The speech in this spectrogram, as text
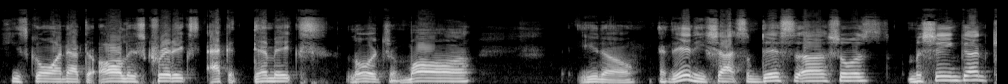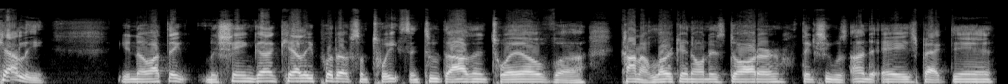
he's going after all his critics, academics, Lord Jamar. You know, and then he shot some discs, uh, shows Machine Gun Kelly. You know, I think Machine Gun Kelly put up some tweets in 2012, uh, kind of lurking on his daughter. I think she was underage back then.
